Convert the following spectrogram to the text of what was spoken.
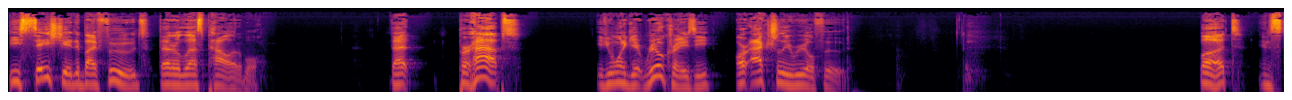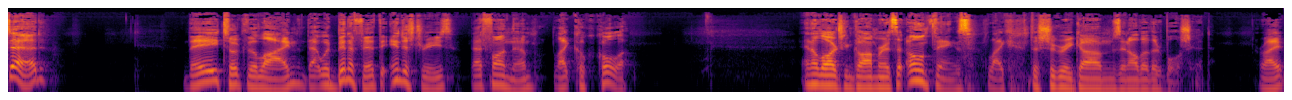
be satiated by foods that are less palatable. That perhaps, if you want to get real crazy, are actually real food. But instead, they took the line that would benefit the industries that fund them, like Coca Cola. And the large conglomerates that own things like the sugary gums and all the other bullshit, right?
